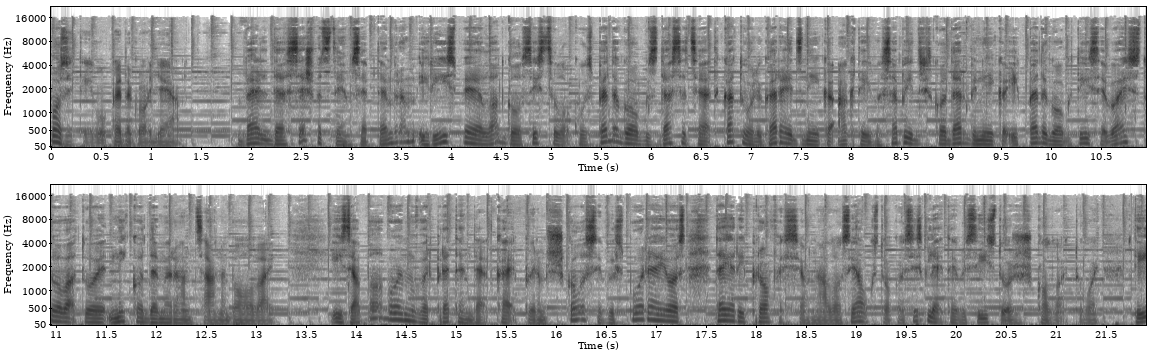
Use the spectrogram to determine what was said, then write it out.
pozitīvu pedagoģiju. Vēl 16. septembrim ir īspēja Latvijas izcilākos pedagogus dasacēt katoļu garīdznieka, aktīva sabiedrisko darbinīka un pedagoģu tīsību aizstāvētoja Nikodema Rancāna balvai. Iz apbalvojumu var pretendēt kā pirms skolas, ja vispārējos, tā arī profesionālos, ja augstākās izglītības īstošu skolotāju. Tī,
